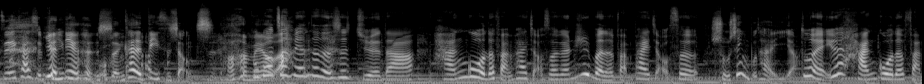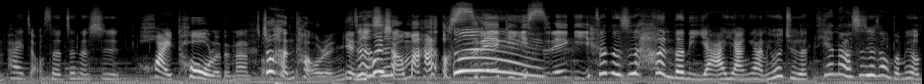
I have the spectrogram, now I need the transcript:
直接开始 怨。念很深，开始 diss 小智，没有不过这，边真的是觉得啊，韩国的反派角色跟日本的反派角色，属性不太一样。对，因为韩国的反派角色真的是坏透了的那种，就很讨人厌，你会想要骂他哦。真的是恨得你牙痒痒，你会觉得天哪，世界上怎么有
